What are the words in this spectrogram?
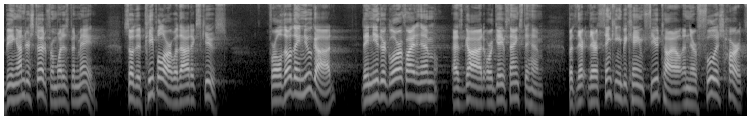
being understood from what has been made, so that people are without excuse. For although they knew God, they neither glorified him as God or gave thanks to him, but their, their thinking became futile and their foolish hearts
